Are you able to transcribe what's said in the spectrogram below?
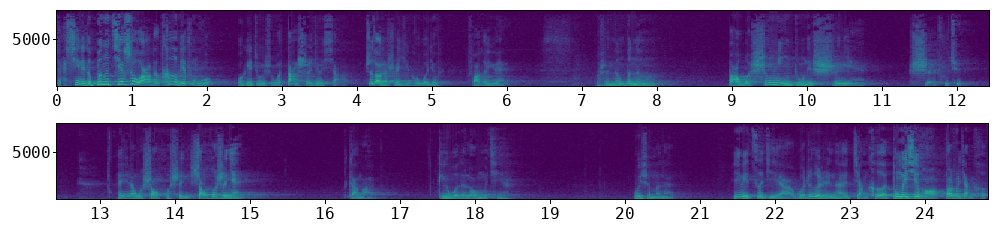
呀，心里都不能接受啊，都特别痛苦。我给周围说，我当时就想，知道这事以后，我就发个愿，我说能不能把我生命中的十年舍出去？哎，让我少活十年，少活十年，干嘛？给我的老母亲啊？为什么呢？因为自己啊，我这个人呢，讲课东奔西跑，到处讲课。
